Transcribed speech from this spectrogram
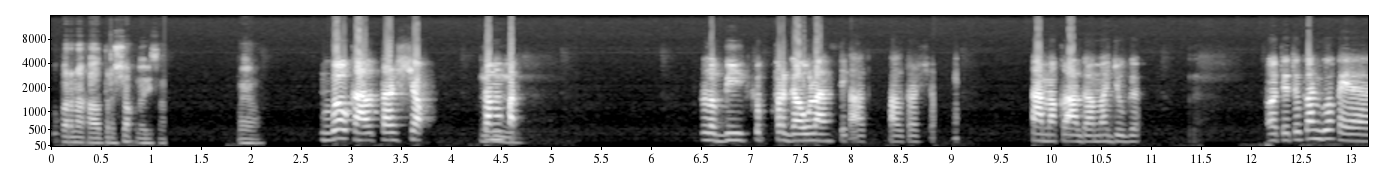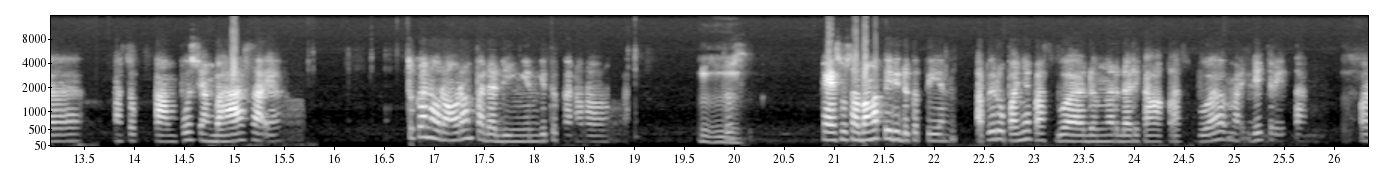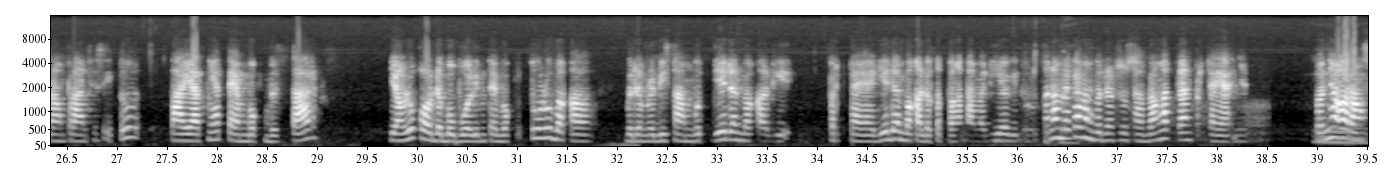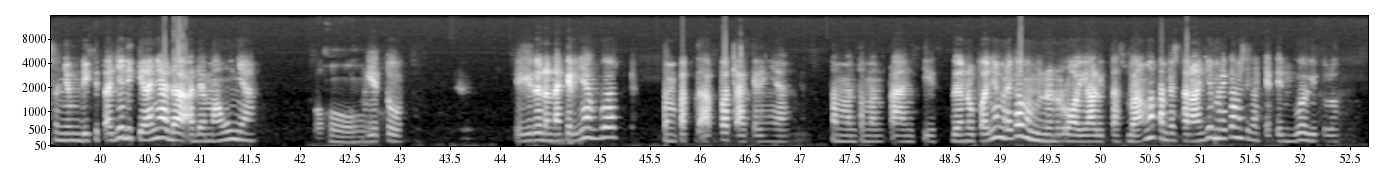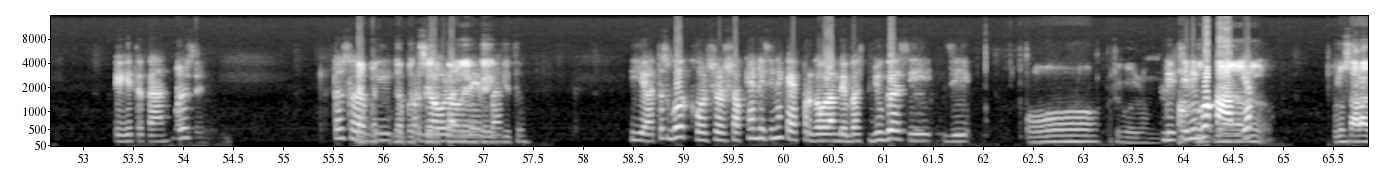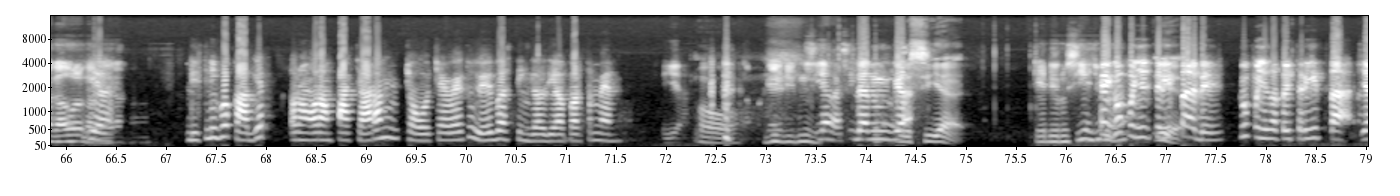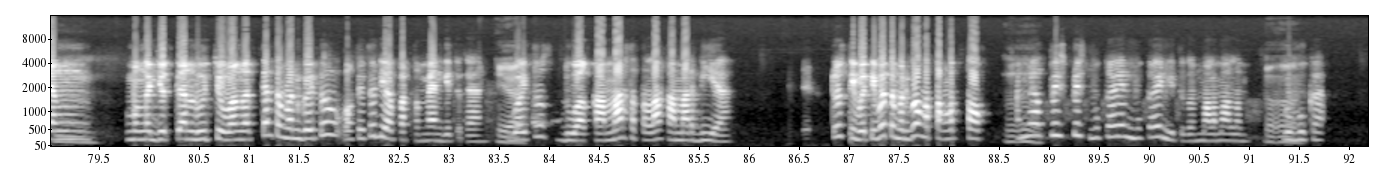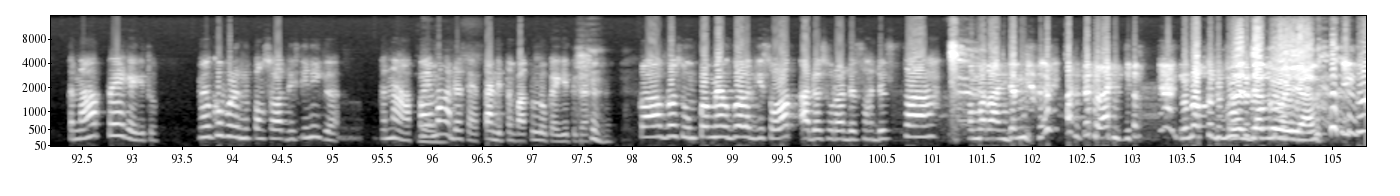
lu pernah culture shock dari sana? Mel. gue culture shock tempat Mm. lebih ke pergaulan sih cul- culture shocknya sama ke agama juga waktu itu kan gue kayak masuk kampus yang bahasa ya itu kan orang-orang pada dingin gitu kan orang-orang Mm-mm. terus kayak susah banget dia dideketin tapi rupanya pas gue denger dari kakak kelas gue dia cerita orang Prancis itu layaknya tembok besar yang lu kalau udah bobolin tembok itu lu bakal benar-benar disambut dia dan bakal dipercaya dia dan bakal deket banget sama dia gitu. Karena mereka emang bener susah banget kan percayanya. Soalnya Hmm. orang senyum dikit aja dikiranya ada ada maunya. Oh. gitu. Kayak gitu. Dan akhirnya gue sempat dapat akhirnya teman-teman Prancis. Dan rupanya mereka benar loyalitas banget. Sampai sekarang aja mereka masih ngechatin gue gitu loh. Kayak gitu kan. Terus terus lebih ke dapat pergaulan bebas kayak gitu. Iya terus gue culture shocknya di sini kayak pergaulan bebas juga sih Zi Oh, Pergaulan. di sini gue kaget Lu, lu salah gaul kali Iya. ya. di sini gue kaget orang-orang pacaran cowok cewek itu bebas tinggal di apartemen Iya. Oh. Kayak di Rusia nggak sih? dan enggak Rusia. Kayak di Rusia juga. eh gue kan? punya cerita deh gue punya satu cerita yang Hmm. mengejutkan lucu banget kan teman gue itu waktu itu di apartemen gitu kan Iya. gue itu dua kamar setelah kamar dia terus tiba-tiba teman gue ngetok-ngetok Mm-mm. Amel please please bukain bukain gitu kan malam-malam Heeh. gue buka kenapa kayak gitu Mel gue boleh numpang sholat di sini gak kenapa Nah. emang ada setan di tempat lu kayak gitu kan kagak sumpah Mel gue lagi sholat ada suara desah-desah sama ranjang ada ranjang lebak debu Ranjang goyang. itu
